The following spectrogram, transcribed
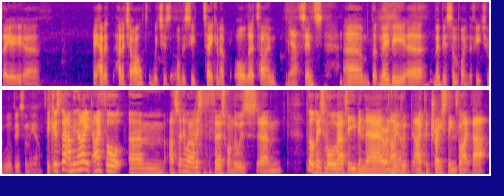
they uh, they had a had a child, which has obviously taken up all their time yeah. since. Um, but maybe uh, maybe at some point in the future we'll do something else. because that I mean I I thought um I certainly when I listened to the first one there was um little bits of all about Eve in there and I could I could trace things like that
